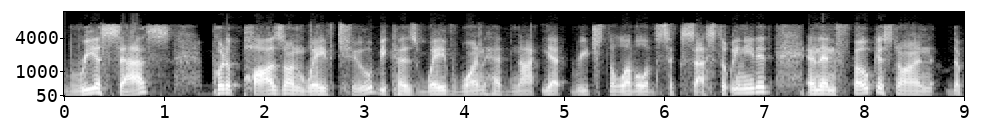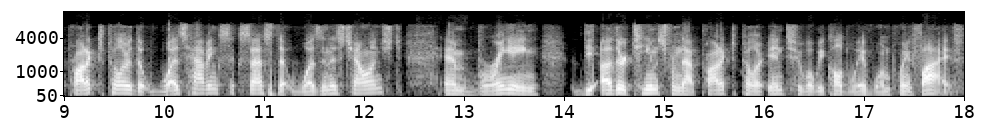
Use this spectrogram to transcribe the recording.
reassess put a pause on wave two because wave one had not yet reached the level of success that we needed, and then focused on the product pillar that was having success that wasn't as challenged, and bringing the other teams from that product pillar into what we called wave 1.5.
